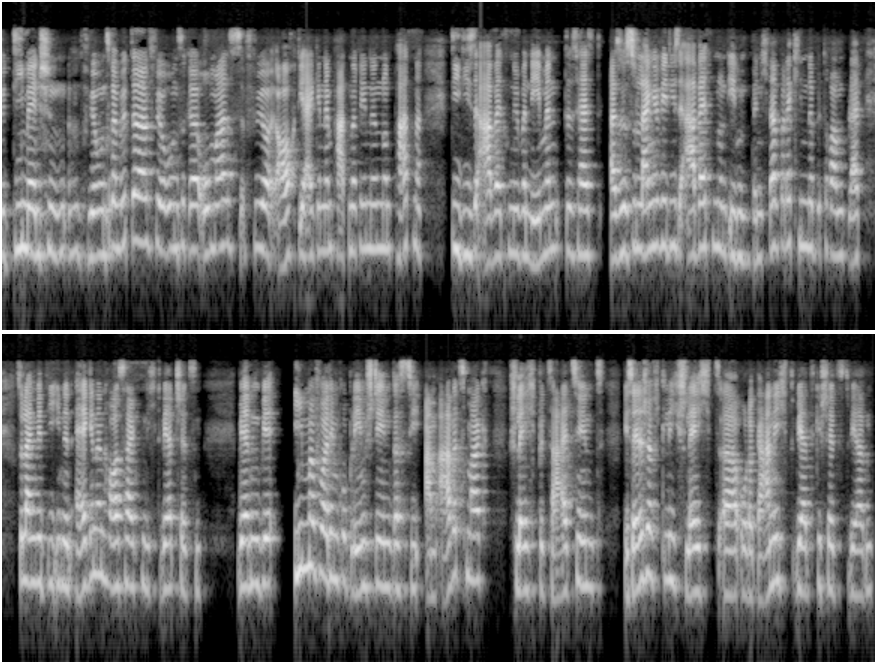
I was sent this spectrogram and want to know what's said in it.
Für die Menschen, für unsere Mütter, für unsere Omas, für auch die eigenen Partnerinnen und Partner, die diese Arbeiten übernehmen. Das heißt, also solange wir diese Arbeiten und eben, wenn ich da bei der Kinderbetreuung bleibe, solange wir die in den eigenen Haushalten nicht wertschätzen, werden wir immer vor dem Problem stehen, dass sie am Arbeitsmarkt schlecht bezahlt sind, gesellschaftlich schlecht äh, oder gar nicht wertgeschätzt werden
